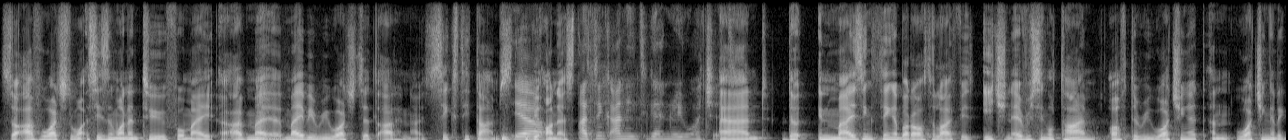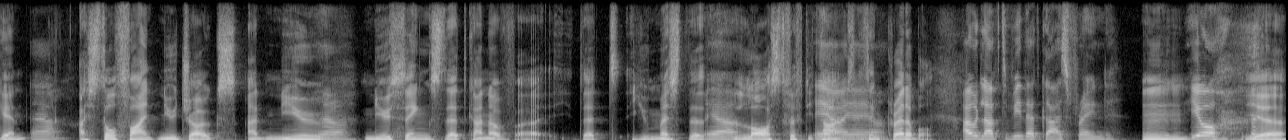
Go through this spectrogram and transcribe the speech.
So I've watched one, season one and two for my. I've ma- maybe rewatched it. I don't know, sixty times Yeah. to be honest. I think I need to go and rewatch it. And the amazing thing about Afterlife is each and every single time after rewatching it and watching it again, yeah. I still find new jokes and new Yeah. new things that kind of uh, that you missed the last 50 Yeah, times. it's incredible. I would love to be that guy's friend. Mm. Yo, yeah,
